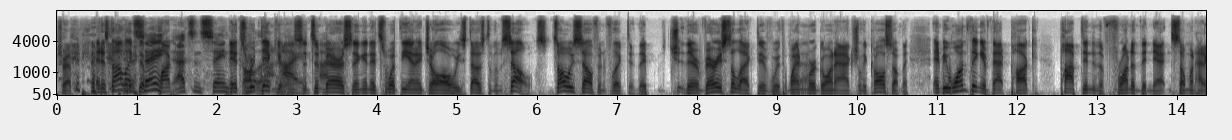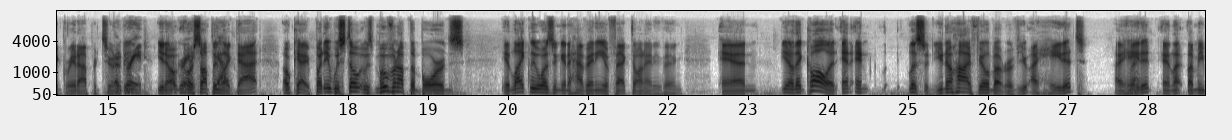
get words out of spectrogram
trip." and it's not like the insane. puck. That's insane. To It's call that. ridiculous. I- it's I- embarrassing, and it's what the NHL always does to themselves. It's always self-inflicted. They they're very selective with when we're going to actually call something. It'd be one thing if that puck popped into the front of the net and someone had a great opportunity, Agreed. you know, or something Yeah. like that. Okay, but it was still it was moving up the boards. It likely wasn't going to have any effect on anything, and you know they call it. And and listen, you know how I feel about review. I hate it. I hate Right. it. And let, let me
